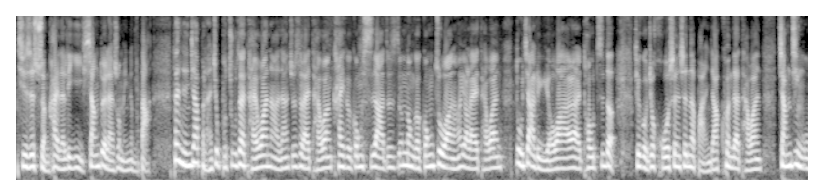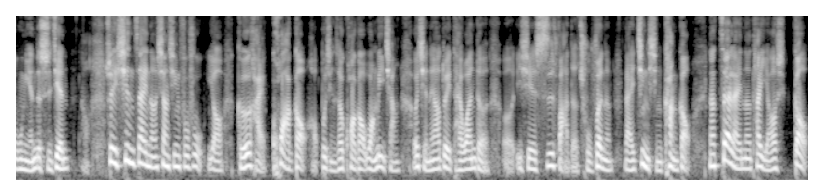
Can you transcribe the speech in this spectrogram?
其实损害的利益相对来说没那么大，但人家本来就不住在台湾啊，然后就是来台湾开个公司啊，就是弄个工作啊，然后要来台湾度假旅游啊，要来投资的，结果就活生生的把人家困在台湾将近五年的时间啊，所以现在呢，向新夫妇要隔海跨告，好，不仅是要跨告王立强，而且呢要对台湾的呃一些司法的处分呢来进行抗告，那再来呢，他也要告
